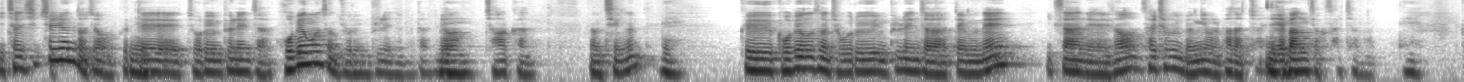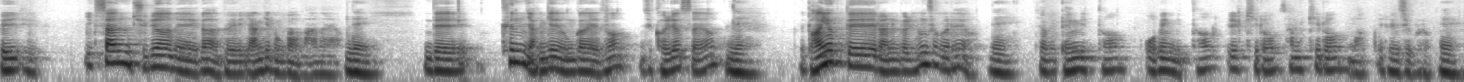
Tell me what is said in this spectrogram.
2017년도죠. 그때 조류 인플루엔자, 고병원성 조류 인플루엔자입니다. 명, 네. 정확한 명칭은. 네. 그 고병원성 조류 인플루엔자 때문에 익산에서 살처분 명령을 받았죠. 네. 예방적 살처분. 네. 그 익산 주변에가 그 양계 농가가 많아요. 네. 근데 큰 양계 농가에서 이제 걸렸어요. 네. 방역대라는 걸 형성을 해요. 네. 저기 100m, 500m, 1km, 3km 막 이런 식으로 네.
